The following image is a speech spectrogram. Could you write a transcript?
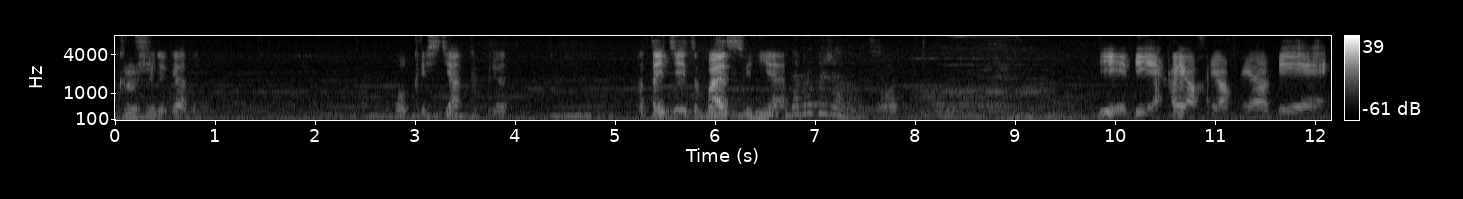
Окружили, гады. О, крестьянка прет. Отойди, тупая свинья. Добро пожаловать. Бе, бе, хрё, хрё, хрё, бе.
